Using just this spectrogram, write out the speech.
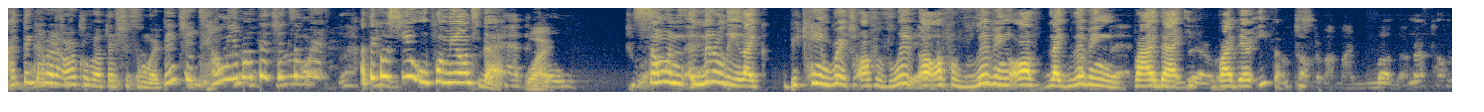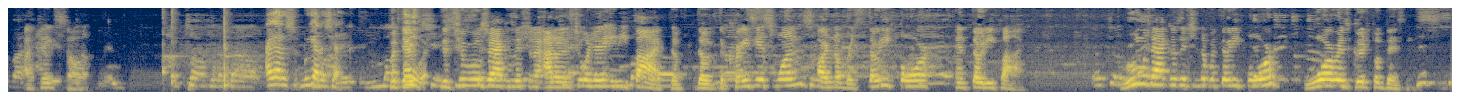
I think I read an article about that shit somewhere. Didn't you tell me about that shit somewhere? I think it was you who put me onto that. What? Someone literally like became rich off of live uh, off of living off like living by that by their I'm ethos. talking about my mother. I'm not talking about. I think so. Tubman. I'm talking about. I gotta we gotta check. But there's the two rules of acquisition out of the 285. The, the, the craziest ones are numbers 34 and 35. Rule of acquisition number 34 war is good for business.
